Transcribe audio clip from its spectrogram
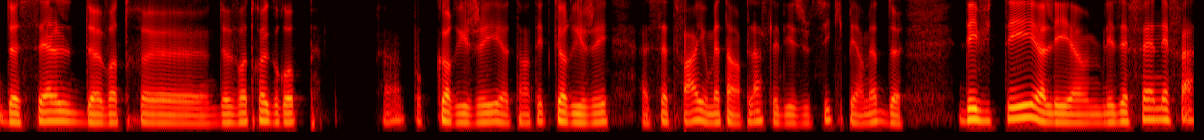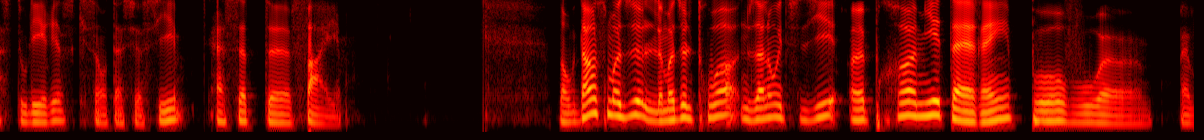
de celle de votre, euh, de votre groupe hein, pour corriger, euh, tenter de corriger euh, cette faille ou mettre en place des outils qui permettent d'éviter les, les, effets néfastes ou les risques qui sont associés à cette faille. Donc, dans ce module, le module 3, nous allons étudier un premier terrain pour vous, ben,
